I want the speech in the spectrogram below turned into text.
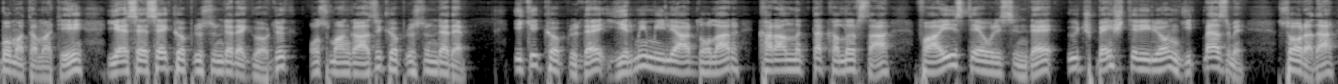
Bu matematiği YSS köprüsünde de gördük, Osman Gazi köprüsünde de. İki köprüde 20 milyar dolar karanlıkta kalırsa faiz teorisinde 3-5 trilyon gitmez mi? Sonra da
